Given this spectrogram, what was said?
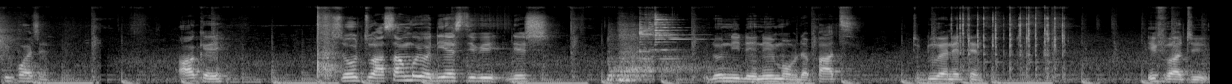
Keep watching. Okay so to assemble your DSTV dish you don't need the name of the part to do anything. If you are to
